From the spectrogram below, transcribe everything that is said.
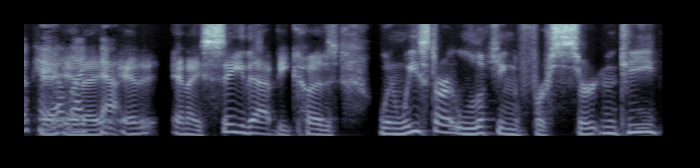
Okay, and, I like and that. and, and I say that because when we start looking for certainty,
